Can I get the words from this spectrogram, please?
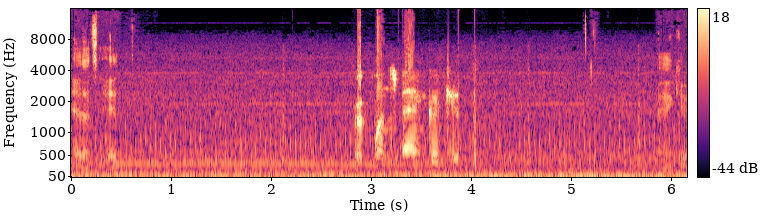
Yeah, that's a hit. Rook 1, Spang. Good kill. Thank you.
